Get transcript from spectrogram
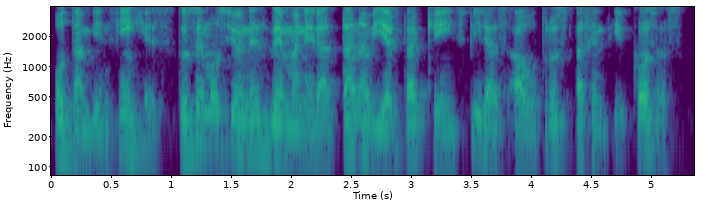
o también finges tus emociones de manera tan abierta que inspiras a otros a sentir cosas,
